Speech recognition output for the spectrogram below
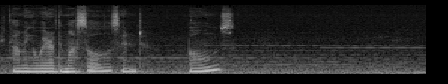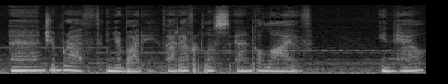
becoming aware of the muscles and bones, and your breath in your body, that effortless and alive. Inhale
